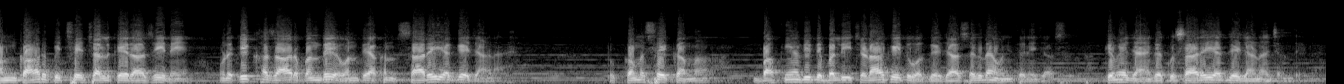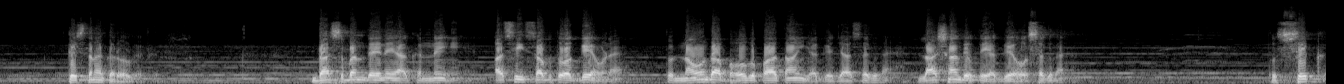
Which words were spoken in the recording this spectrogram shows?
ਹੰਕਾਰ ਪਿੱਛੇ ਚੱਲ ਕੇ ਰਾਜ਼ੀ ਨੇ। ਹੁਣ 1000 ਬੰਦੇ ਹੋਣ ਤੇ ਆਖਣ, ਸਾਰੇ ਹੀ ਅੱਗੇ ਜਾਣਾ ਹੈ। ਤੂੰ ਕਮ ਸੇ ਕਮ ਬਾਕੀਆਂ ਦੀ ਤੇ ਬੱਲੀ ਚੜਾ ਕੇ ਹੀ ਤੂੰ ਅੱਗੇ ਜਾ ਸਕਦਾ ਉਂਝ ਤੇ ਨਹੀਂ ਜਾ ਸਕਦਾ। ਕਿਵੇਂ ਜਾਏਗਾ? ਕੋਈ ਸਾਰੇ ਹੀ ਅੱਗੇ ਜਾਣਾ ਚਾਹੁੰਦੇ। ਕਿਸ ਤਰ੍ਹਾਂ ਕਰੋਗੇ? ਫਿਰ 10 ਬੰਦੇ ਨੇ ਆਖਣ, ਨਹੀਂ, ਅਸੀਂ ਸਭ ਤੋਂ ਅੱਗੇ ਹੋਣਾ ਹੈ। ਤੋ ਨੌ ਦਾ ਭੋਗ ਪਾ ਤਾਂ ਹੀ ਅੱਗੇ ਜਾ ਸਕਦਾ ਹੈ। ਲਾਸ਼ਾਂ ਦੇ ਉੱਤੇ ਅੱਗੇ ਹੋ ਸਕਦਾ ਹੈ। ਤੋ ਸਿੱਖ,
